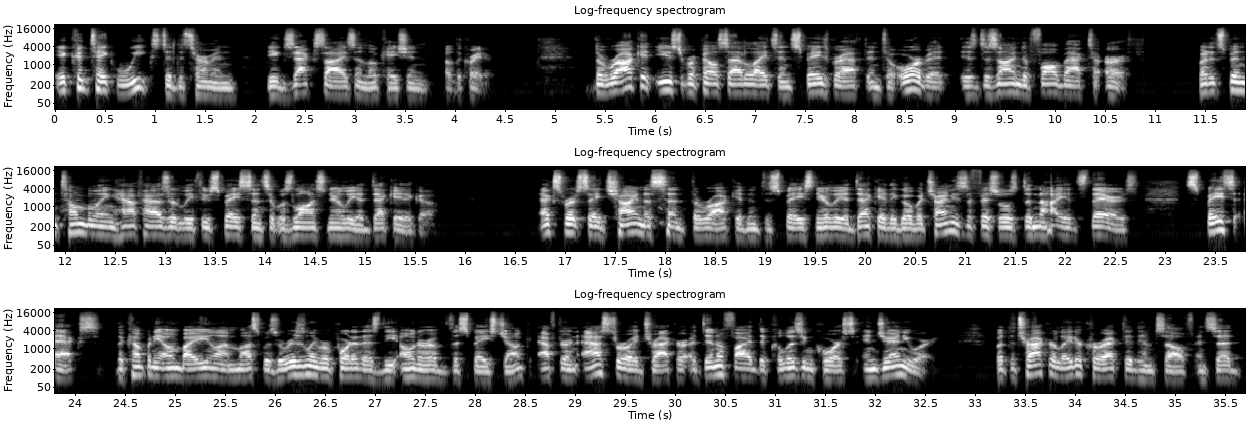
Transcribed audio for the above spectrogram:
It could take weeks to determine the exact size and location of the crater. The rocket used to propel satellites and spacecraft into orbit is designed to fall back to Earth, but it's been tumbling haphazardly through space since it was launched nearly a decade ago. Experts say China sent the rocket into space nearly a decade ago, but Chinese officials deny it's theirs. SpaceX, the company owned by Elon Musk, was originally reported as the owner of the space junk after an asteroid tracker identified the collision course in January. But the tracker later corrected himself and said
